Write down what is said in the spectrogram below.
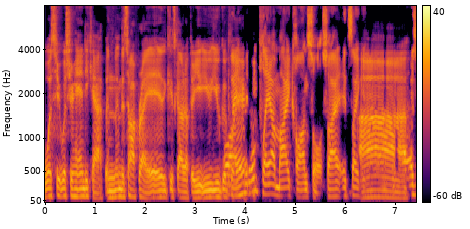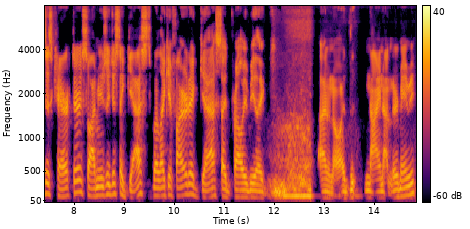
What's your What's your handicap? And in the top right, it, has got it up there. You you, you good well, player? I, I, don't play on my console, so I it's like ah. as his character. So I'm usually just a guest, but like if I were to guess, I'd probably be like, I don't know, nine under maybe.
